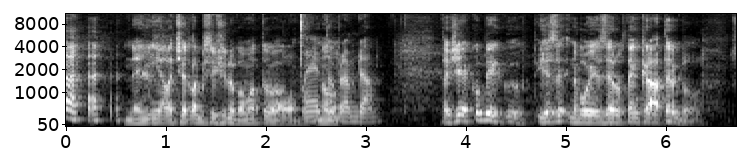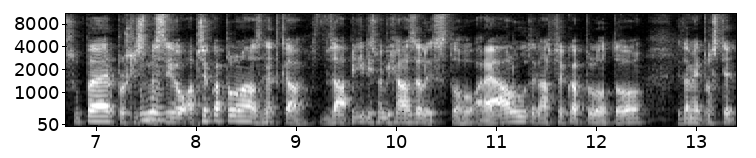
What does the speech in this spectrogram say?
Není, ale četla by si všechno pamatoval. Je no. to pravda. Takže jakoby jeze, nebo jezero, ten kráter byl super, prošli jsme mm. si ho a překvapilo nás hnedka v zápětí, když jsme vycházeli z toho areálu, tak nás překvapilo to, že tam je prostě,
